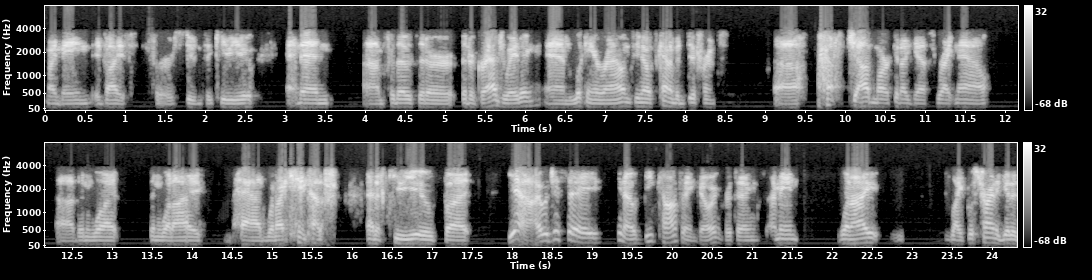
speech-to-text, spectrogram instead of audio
my main advice for students at QU. And then um, for those that are that are graduating and looking around, you know, it's kind of a different uh, job market, I guess, right now uh, than what than what I had when I came out of out of QU. But yeah, I would just say, you know, be confident going for things. I mean, when I like was trying to get a,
